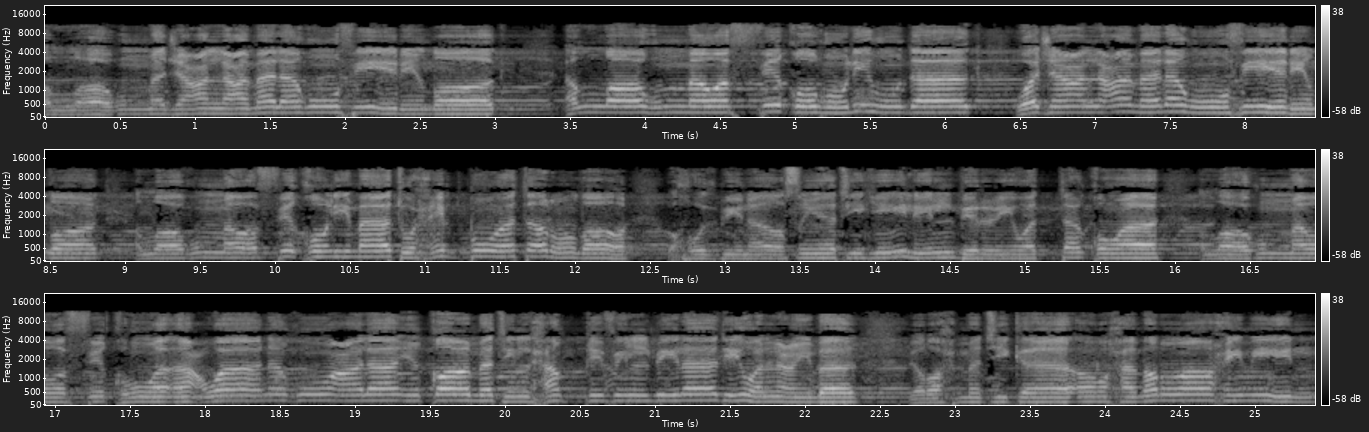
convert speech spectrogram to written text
اللهم اجعل عمله في رضاك اللهم وفقه لهداك واجعل عمله في رضاك. اللهم وفقه لما تحب وترضى وخذ بناصيته للبر والتقوى. اللهم وفقه وأعوانه على إقامة الحق في البلاد والعباد. برحمتك يا أرحم الراحمين.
